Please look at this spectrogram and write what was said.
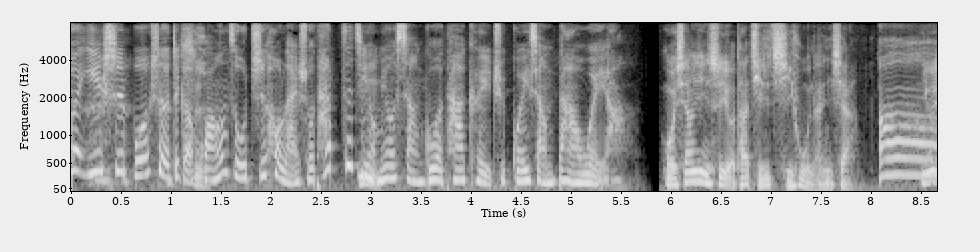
对伊施波设这个皇族之后来说，他自己有没有想过他可以去归降大卫啊？我相信是有，他其实骑虎难下，哦，因为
